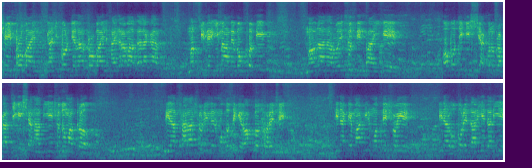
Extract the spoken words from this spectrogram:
সেই প্রোবাইল, গাজীপুর জেলার প্রোবাইল হায়দ্রাবাদ এলাকার মসজিদের ইমাম এবং খতিব মাওলানা রইসুদ্দিন ভাইকে অপচিকিৎসা, কোনো প্রকার চিকিৎসা না দিয়ে শুধুমাত্র তিনার সারা শরীরের মধ্য থেকে রক্ত ঝরেছে। তিনাকে মাটির মধ্যে শুয়ে তিনার উপরে দাঁড়িয়ে দাঁড়িয়ে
